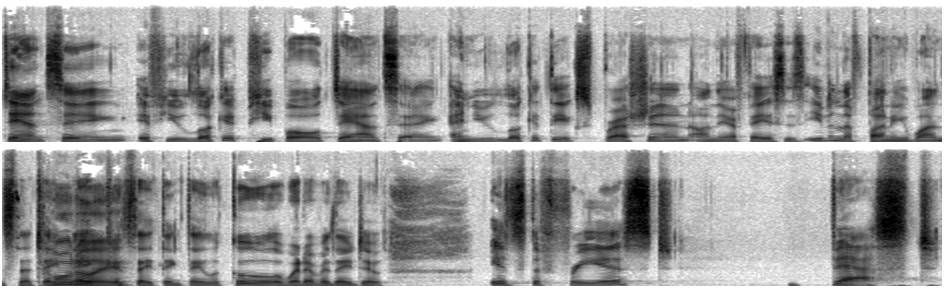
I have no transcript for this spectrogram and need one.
dancing, if you look at people dancing and you look at the expression on their faces, even the funny ones that they make because they think they look cool or whatever they do, it's the freest, best,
